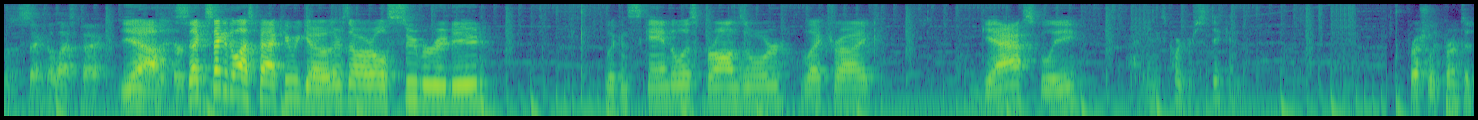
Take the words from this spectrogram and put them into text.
Was it second to last pack? yeah, sec- second to last pack. Here we go. There's our old Subaru dude. Looking scandalous. Bronzor, Electrike, Gastly. Man, these cards are sticking. Freshly printed.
